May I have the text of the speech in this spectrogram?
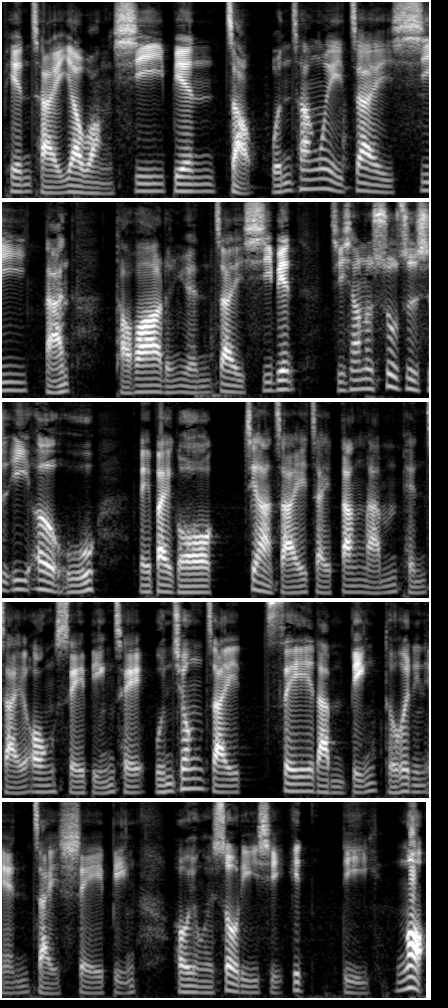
偏财要往西边找。文昌位在西南，桃花人员在西边。吉祥的数字是一二五。礼拜五正财在东南，偏财往西边车。文昌在西南边，桃花人缘在西边。好用的数字是一、二、五。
